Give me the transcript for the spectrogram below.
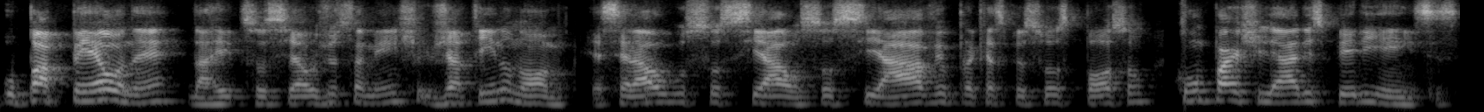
o papel, né, da rede social, justamente, já tem no nome. É ser algo social, sociável, para que as pessoas possam compartilhar experiências.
